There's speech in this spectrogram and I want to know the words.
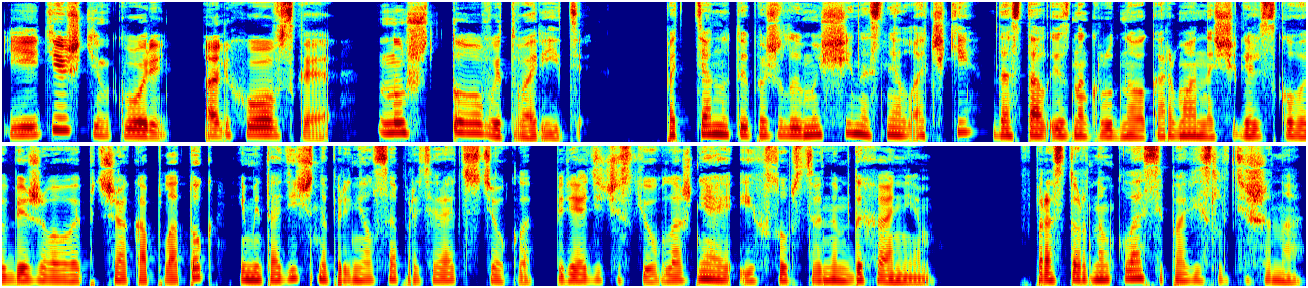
«Етишкин корень, Ольховская, ну что вы творите?» Подтянутый пожилой мужчина снял очки, достал из нагрудного кармана щегольского бежевого пиджака платок и методично принялся протирать стекла, периодически увлажняя их собственным дыханием. В просторном классе повисла тишина.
